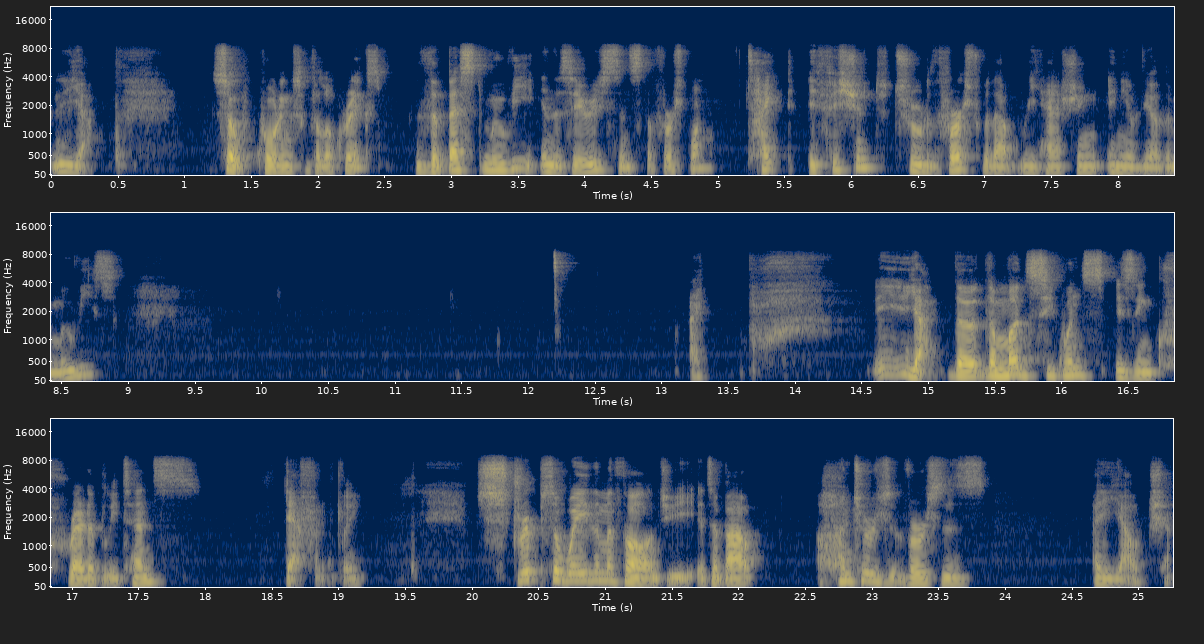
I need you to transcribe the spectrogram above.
Yeah. So, quoting some fellow critics, the best movie in the series since the first one. Tight, efficient, true to the first without rehashing any of the other movies. I, yeah, the, the mud sequence is incredibly tense. Definitely. Strips away the mythology. It's about hunters versus a Yautja.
